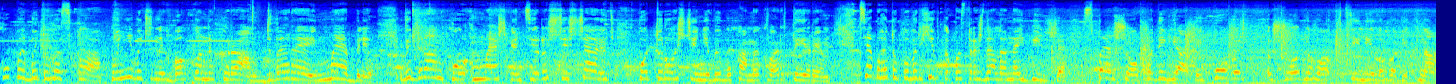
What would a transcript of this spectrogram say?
Купи битого скла, понівечених балконних рам, дверей, меблів. Від ранку мешканці розчищають потрощені вибухами квартири. Ця багатоповерхівка постраждала найбільше. З першого по дев'ятий поверх жодного вцілілого вікна.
